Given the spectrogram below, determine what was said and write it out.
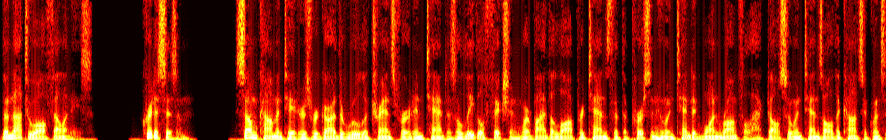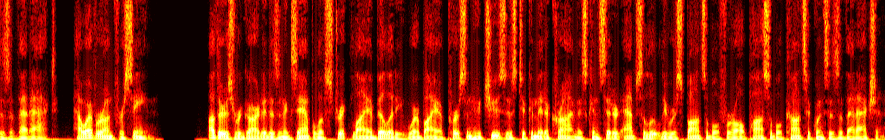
though not to all felonies. Criticism some commentators regard the rule of transferred intent as a legal fiction whereby the law pretends that the person who intended one wrongful act also intends all the consequences of that act, however unforeseen. Others regard it as an example of strict liability whereby a person who chooses to commit a crime is considered absolutely responsible for all possible consequences of that action.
